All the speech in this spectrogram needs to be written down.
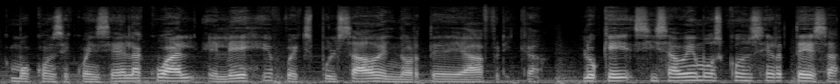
como consecuencia de la cual el eje fue expulsado del norte de África. Lo que sí sabemos con certeza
